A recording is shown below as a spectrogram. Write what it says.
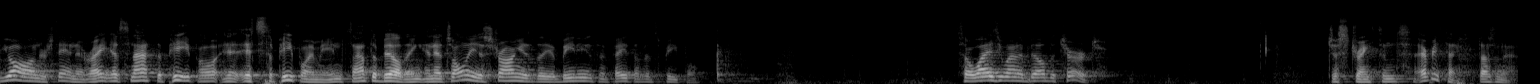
you all understand that, right? It's not the people. It's the people, I mean. It's not the building. And it's only as strong as the obedience and faith of its people. So why does he want to build the church? Just strengthens everything, doesn't it?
